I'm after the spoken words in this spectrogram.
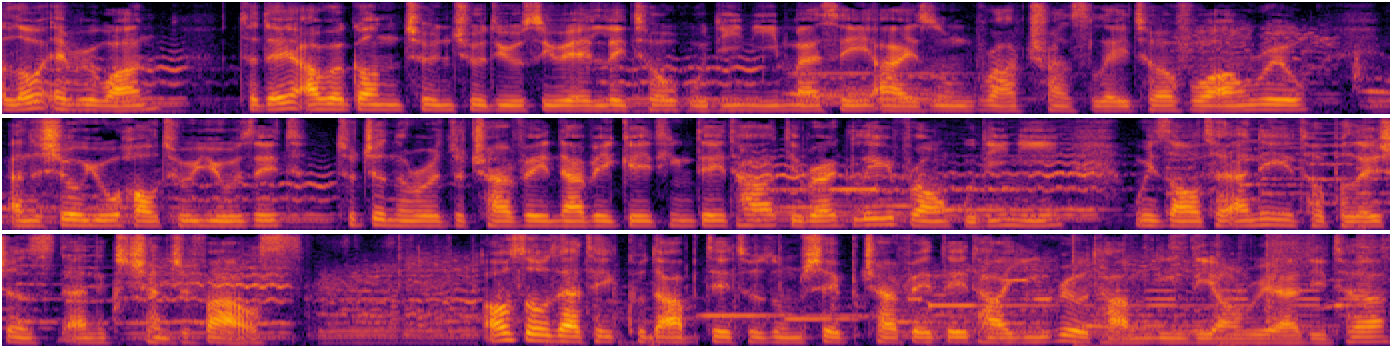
Hello everyone. Today I will going to introduce you a little Houdini MassAI Zone Graph Translator for Unreal and show you how to use it to generate traffic navigating data directly from Houdini without any interpolations and exchange files. Also that it could update Zone shape traffic data in real time in the Unreal Editor.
